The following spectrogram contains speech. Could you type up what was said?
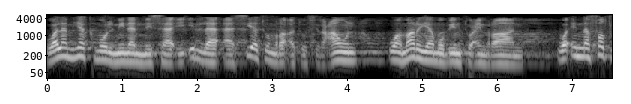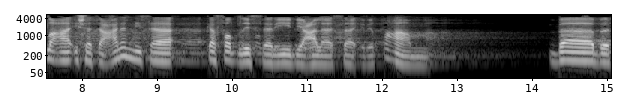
ولم يكمل من النساء إلا آسية امرأة فرعون ومريم بنت عمران وإن فضل عائشة على النساء كفضل الثريد على سائر الطعام. باب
